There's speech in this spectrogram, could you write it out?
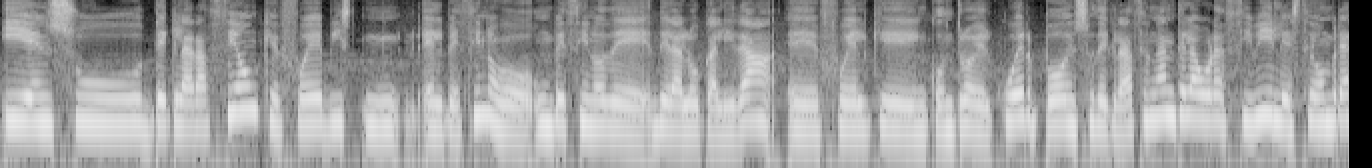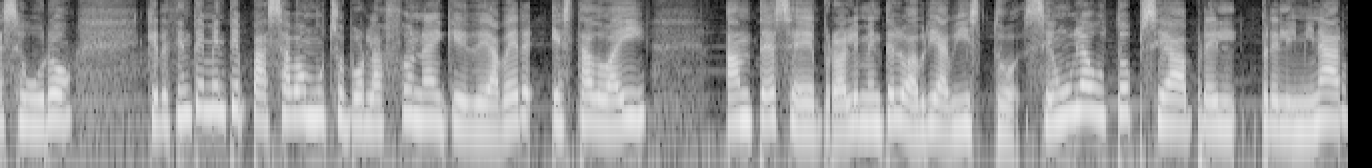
Y en su declaración, que fue el vecino, un vecino de, la localidad, eh, fue el que encontró el cuerpo, en su declaración ante la Guardia Civil, este hombre aseguró que recientemente pasaba mucho por la zona y que de haber estado ahí antes eh, probablemente lo habría visto. Según la autopsia preliminar,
